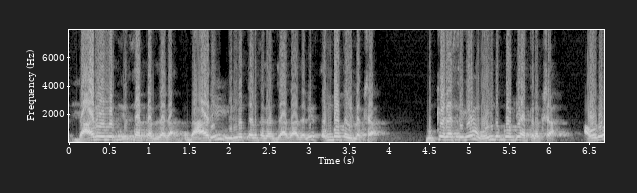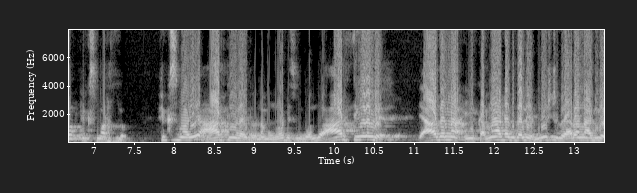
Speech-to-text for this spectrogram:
ದಾರಿ ಇರ್ತಕ್ಕಂಥ ಜಾಗ, ದಾರಿ ಇಲ್ಲ ತರತಕ್ಕಂಥ ಜಾಗದಲ್ಲಿ ತೊಂಬತ್ತೈದು ಲಕ್ಷ. ಮುಖ್ಯ ರಸ್ತೆಗೆ ಒಂದು ಕೋಟಿ ಹತ್ತು ಲಕ್ಷ. ಅವರು ಫಿಕ್ಸ್ ಮಾಡಿಸಿದ್ರು. ಫಿಕ್ಸ್ ಮಾಡಿ ಆರು ತಿಂಗಳಾಯ್ತು. ನಮ್ಗೆ ನೋಟಿಸ್ ಬಂದು ಆರು ತಿಂಗಳಲ್ಲಿ ಯಾವ್ದನ್ನ ಈ ಕರ್ನಾಟಕದಲ್ಲಿ ಮಿನಿಸ್ಟರ್ ಯಾರನ್ನಾಗ್ಲಿ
